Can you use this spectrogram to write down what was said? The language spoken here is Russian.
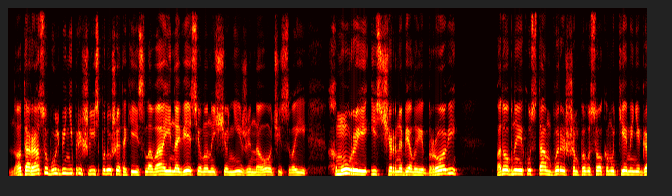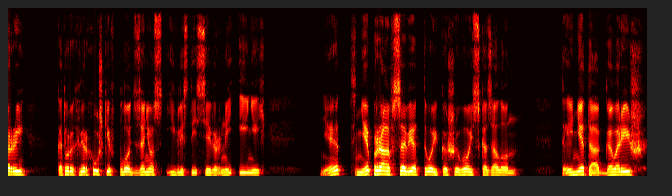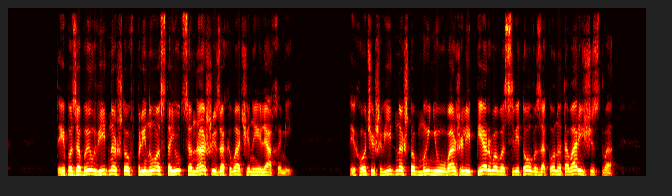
Но Тарасу Бульбе не пришлись по душе такие слова, и навесил он еще ниже на очи свои хмурые из черно-белые брови, подобные кустам, выросшим по высокому темени горы, которых верхушки вплоть занес иглистый северный иней. «Нет, не прав совет твой, кошевой», — сказал он. «Ты не так говоришь». Ты позабыл, видно, что в плену остаются наши, захваченные ляхами. Ты хочешь, видно, чтобы мы не уважили первого святого закона товарищества,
